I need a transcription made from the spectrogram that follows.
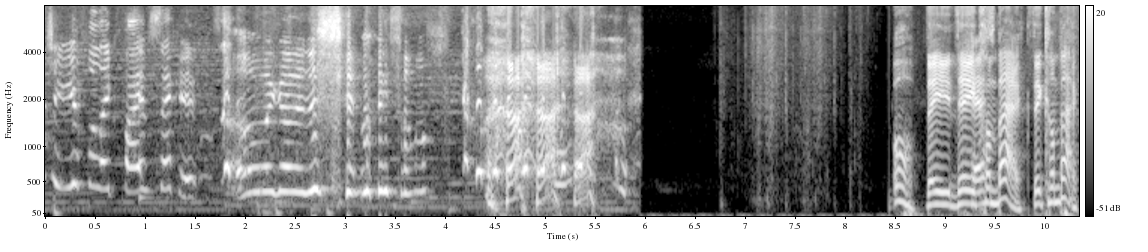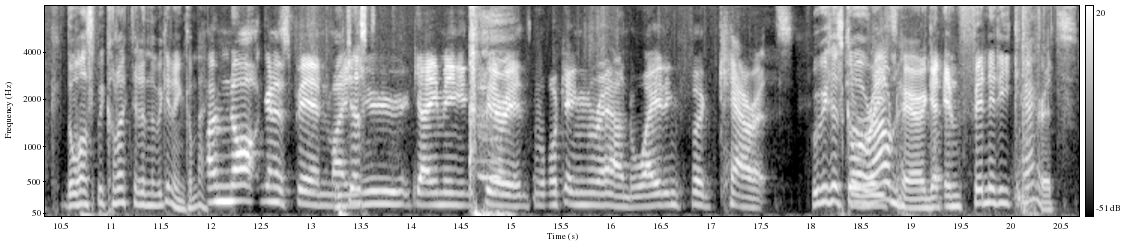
watching you for like five seconds. Oh my god, I just shit myself. oh, they they Yes. come back. They come back. The ones we collected in the beginning come back. I'm not going to spend my just- new gaming experience walking around waiting for carrots. we could just go around reach- here and get infinity carrots.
